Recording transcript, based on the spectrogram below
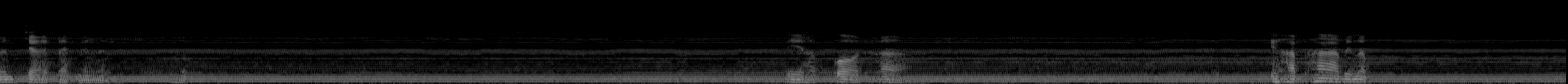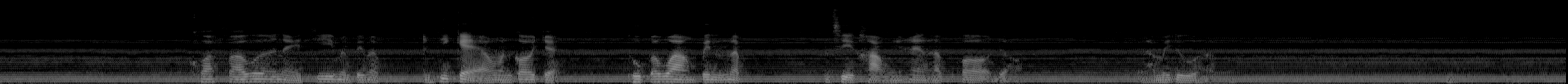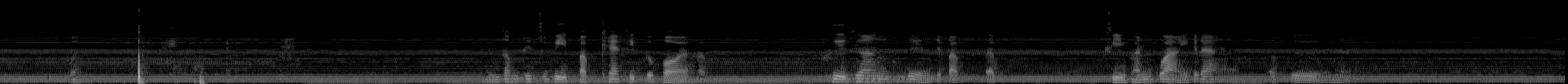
มันจะแบบนั้นเลยนี่ครับก็ถ้านี่ครับถ้าเป็นแบบคอร์ฟลาเวอร์ไหนที่มันเป็นแบบอันที่แก่มันก็จะทุบแล้วางเป็นแบบสีขาวอย่างนี้ให้นะครับ ก็เดี๋ยวจะทำให้ดูครับก่อนผม ต้องติสปีดปรับแค่สิบก็พอครับ คือเครื่องคนอื่นจะปรับแบบสี่พันกว่างนี้ก็ได้ครับก็คือ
